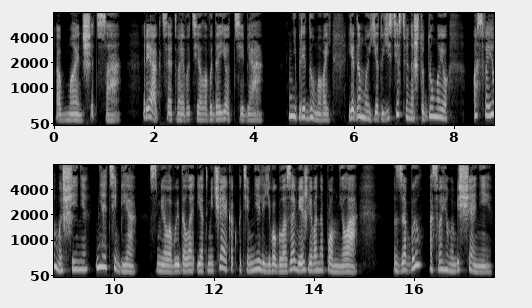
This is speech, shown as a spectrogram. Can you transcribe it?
«Обманщица. Реакция твоего тела выдает тебя. Не придумывай. Я домой еду. Естественно, что думаю о своем мужчине, не о тебе. Смело выдала и, отмечая, как потемнели его глаза, вежливо напомнила. Забыл о своем обещании.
